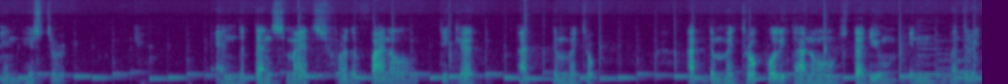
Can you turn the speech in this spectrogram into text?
in history. And the tense match for the final ticket at the Metro at the Metropolitano Stadium in Madrid.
